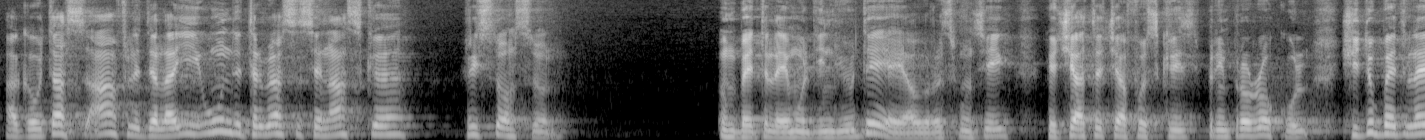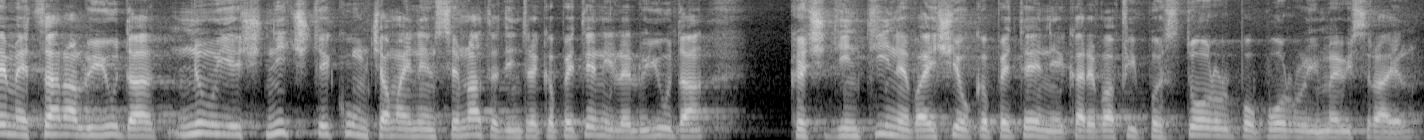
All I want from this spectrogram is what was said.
a căutat să afle de la ei unde trebuia să se nască Hristosul. În Betleemul din Iudeea, au răspuns ei, că iată ce a fost scris prin prorocul. Și tu, Betleeme, țara lui Iuda, nu ești nici de cum cea mai neînsemnată dintre căpetenile lui Iuda, căci din tine va ieși o căpetenie care va fi păstorul poporului meu Israel.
